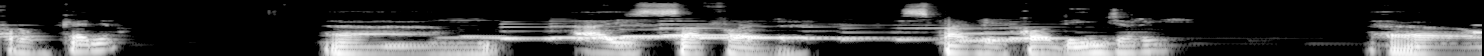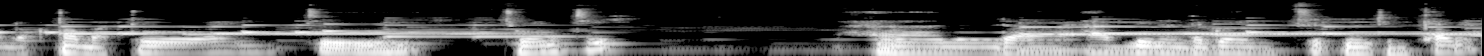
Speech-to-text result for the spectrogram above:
from Kenya. Um, I suffered spinal cord injury uh, on October 2020 and uh, I've been undergoing treatment in Kenya.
